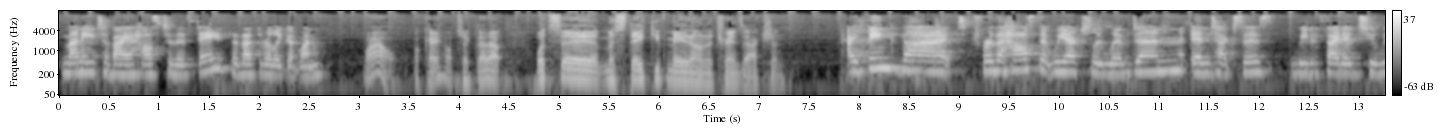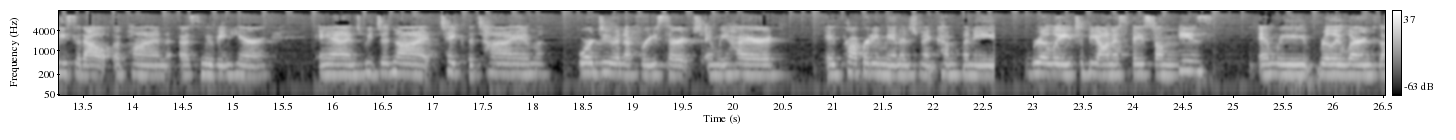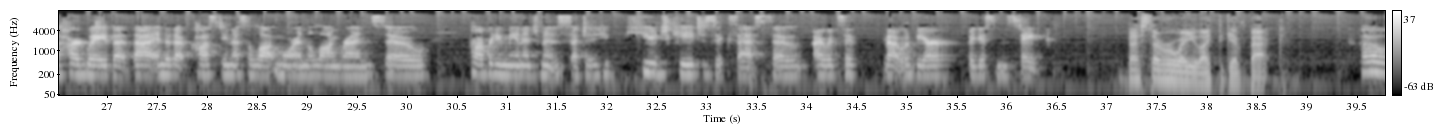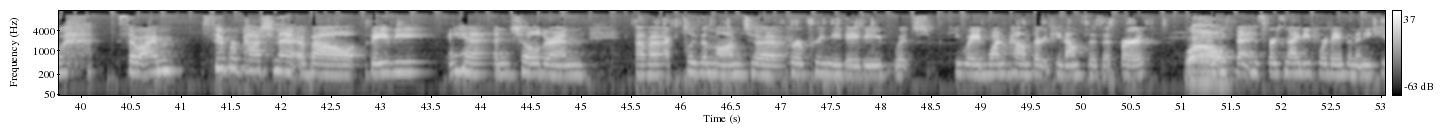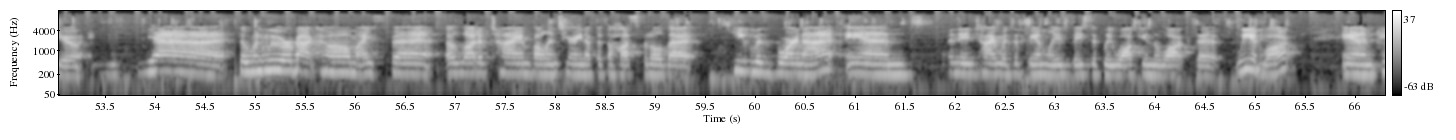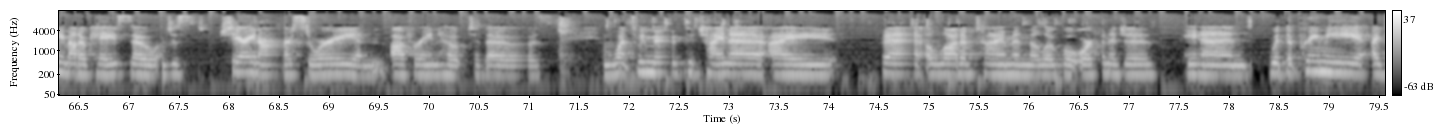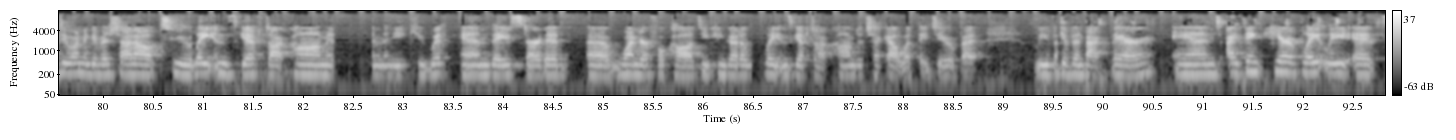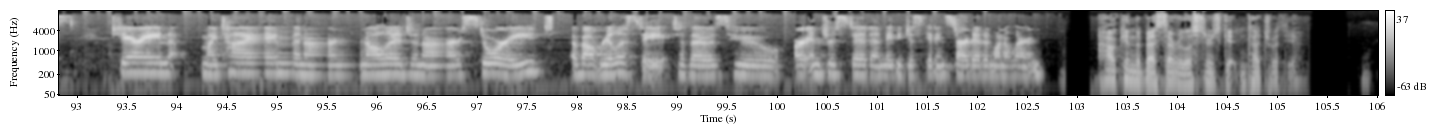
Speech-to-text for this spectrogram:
money to buy a house to this day, so that's a really good one. Wow. Okay, I'll check that out. What's a mistake you've made on a transaction? I think that for the house that we actually lived in in Texas, we decided to lease it out upon us moving here. And we did not take the time or do enough research. And we hired a property management company, really, to be honest, based on these. And we really learned the hard way that that ended up costing us a lot more in the long run. So, property management is such a huge key to success. So, I would say that would be our biggest mistake. best ever way you like to give back? Oh, so I'm super passionate about baby and children. I'm actually the mom to a, for a preemie baby, which he weighed one pound, 13 ounces at birth. Wow. So he spent his first 94 days in the NICU. Yeah. So when we were back home, I spent a lot of time volunteering up at the hospital that he was born at and spending time with the families, basically walking the walk that we had walked and came out okay. So I'm just sharing our story and offering hope to those. Once we moved to China, I spent a lot of time in the local orphanages and with the preemie, I do want to give a shout out to laytonsgift.com and the NICU with, and they started a wonderful cause. You can go to laytonsgift.com to check out what they do, but we've given back there. And I think here of lately, it's sharing my time and our knowledge and our story about real estate to those who are interested and maybe just getting started and want to learn. How can the best ever listeners get in touch with you?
